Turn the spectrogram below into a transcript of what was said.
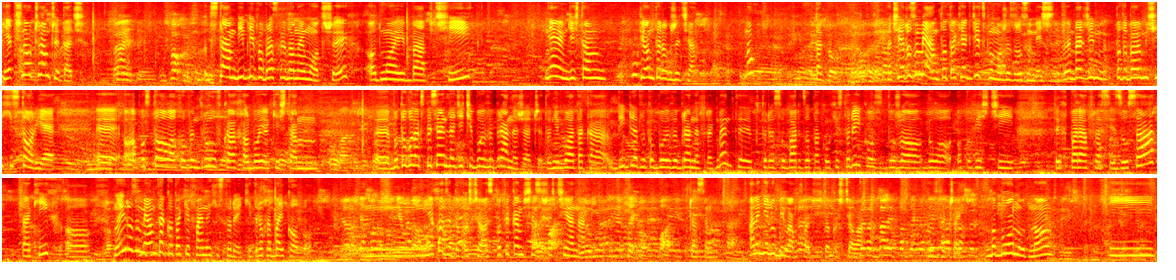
Jak się nauczyłam czytać? Pamiętaj, uspokój się. Biblię w obrazkach dla najmłodszych od mojej babci. Nie wiem, gdzieś tam piąty rok życia. No, tak było. Znaczy ja rozumiałam to tak, jak dziecko może zrozumieć. Najbardziej podobały mi się historie e, o apostołach, o wędrówkach albo jakieś tam... E, bo to było tak specjalnie dla dzieci, były wybrane rzeczy. To nie była taka Biblia, tylko były wybrane fragmenty, które są bardzo taką historyjką. Dużo było opowieści tych parafraz Jezusa, takich. O... No i rozumiałam tak o takie fajne historyjki, trochę bajkowo. Nie chodzę do kościoła, spotykam się z chrześcijanami. Czasem, ale nie lubiłam chodzić do kościoła. Zazwyczaj, bo było nudno i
